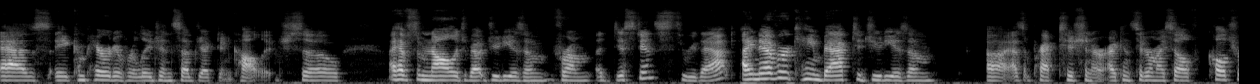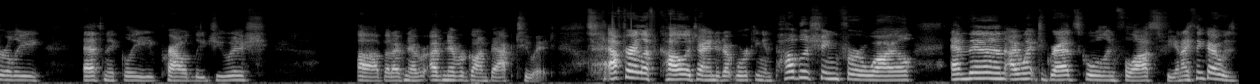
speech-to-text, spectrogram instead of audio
as a comparative religion subject in college. So, I have some knowledge about Judaism from a distance through that. I never came back to Judaism uh, as a practitioner. I consider myself culturally, ethnically, proudly Jewish. Uh, but I've never I've never gone back to it. After I left college, I ended up working in publishing for a while, and then I went to grad school in philosophy. And I think I was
